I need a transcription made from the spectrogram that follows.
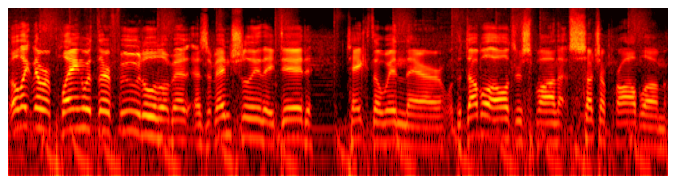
felt like they were playing with their food a little bit as eventually they did take the win there. With the double altar spawn, that's such a problem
